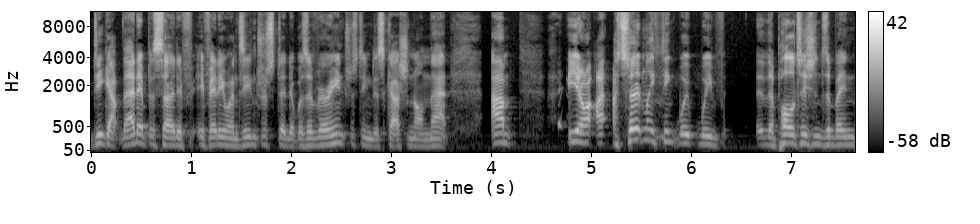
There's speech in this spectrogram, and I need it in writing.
dig up that episode if, if anyone's interested. It was a very interesting discussion on that. Um, you know, I, I certainly think we, we've the politicians have been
